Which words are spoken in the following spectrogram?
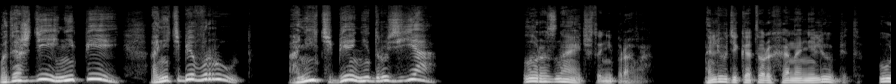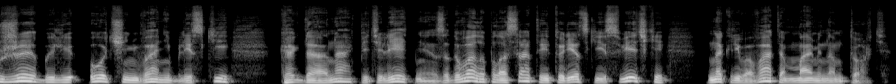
Подожди, не пей! Они тебе врут! Они тебе не друзья!» Лора знает, что не права. Люди, которых она не любит, уже были очень Ване близки, когда она, пятилетняя, задувала полосатые турецкие свечки на кривоватом мамином торте.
